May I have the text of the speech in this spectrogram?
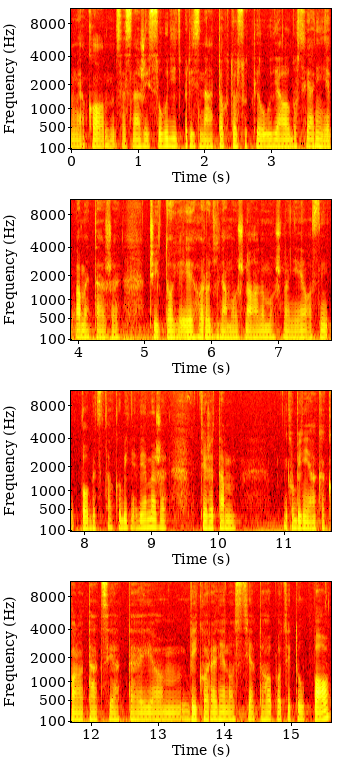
nejako sa snaží súdiť, priznať to, kto sú tí ľudia, alebo si ani nepamätá, že či to je jeho rodina, možno áno, možno nie. Vlastne vôbec to akoby nevieme, že tiež je tam akoby nejaká konotácia tej um, vykorenenosti a toho pocitu po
